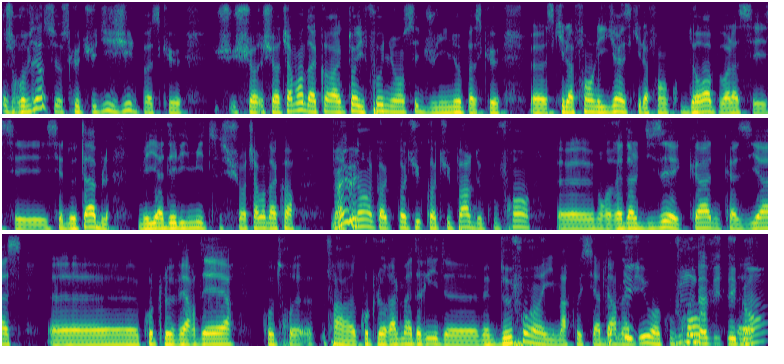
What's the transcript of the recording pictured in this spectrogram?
je reviens sur ce que tu dis, Gilles, parce que je, suis entièrement d'accord avec toi. Il faut nuancer Juninho parce que euh, ce qu'il a fait en Ligue 1 et ce qu'il a fait en Coupe d'Europe, voilà, c'est notable, mais il y a des limites. Je suis entièrement d'accord. Maintenant, Quand, tu, quand tu parles de coups francs, euh, Redal disait Cannes, Casillas, euh, contre le Verder, contre, enfin, contre le Real Madrid, euh, même deux fois. Hein, il marque aussi à Bernabeu un coup franc. David Desgants,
